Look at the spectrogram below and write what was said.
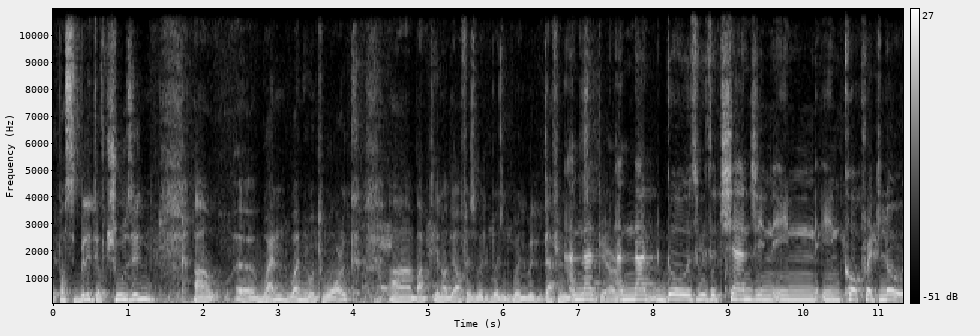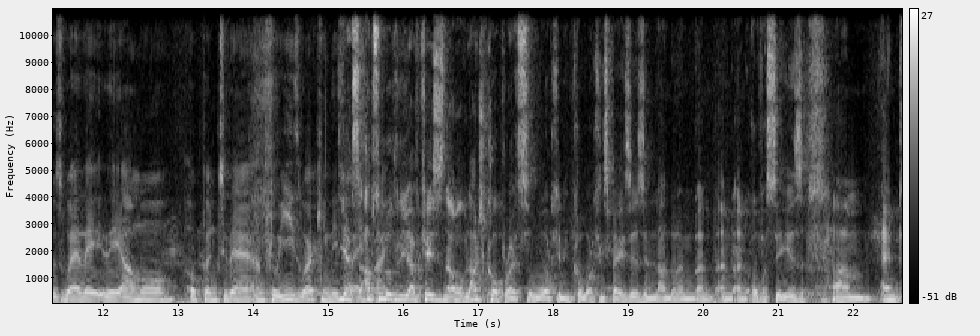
the possibility of choosing uh, uh, when when you want to work, uh, but you know the office will will, will, will definitely and not that disappear. and that goes with a change in, in, in corporate laws where they, they are more open to their employees working this Yes, way. right? absolutely. You have cases now of large corporates working in co-working spaces in London and, and, and, and overseas. Um, and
